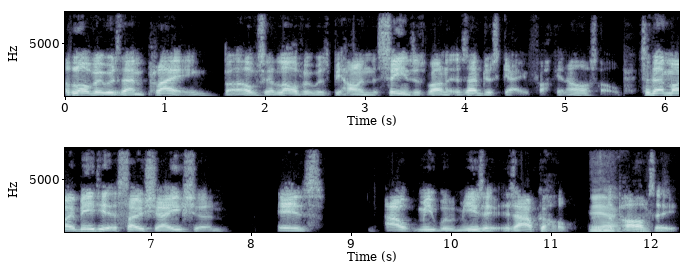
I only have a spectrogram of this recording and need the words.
A lot of it was them playing, but obviously a lot of it was behind the scenes as well. And it was them just getting fucking arsehole. So then my immediate association is out mute with music is alcohol yeah. in the party.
